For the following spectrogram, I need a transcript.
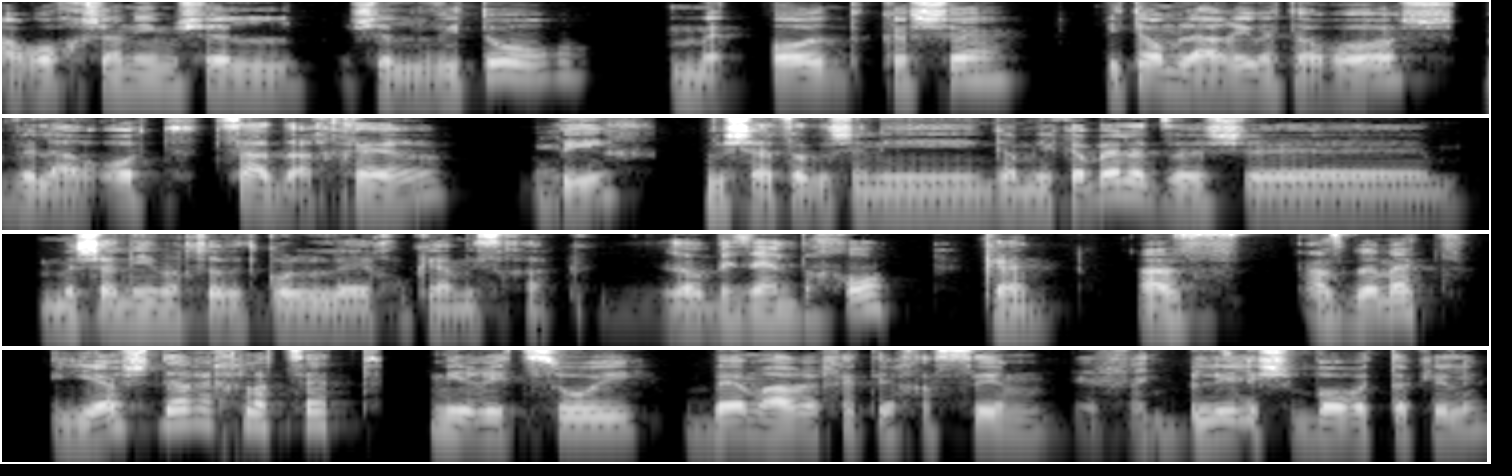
ארוך שנים של של ויתור מאוד קשה פתאום להרים את הראש ולהראות צד אחר בי. ושהצד השני גם יקבל את זה שמשנים עכשיו את כל חוקי המשחק. לא בזה הם בחרו. כן אז אז באמת יש דרך לצאת מריצוי במערכת יחסים בוודאי. בלי לשבור את הכלים.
